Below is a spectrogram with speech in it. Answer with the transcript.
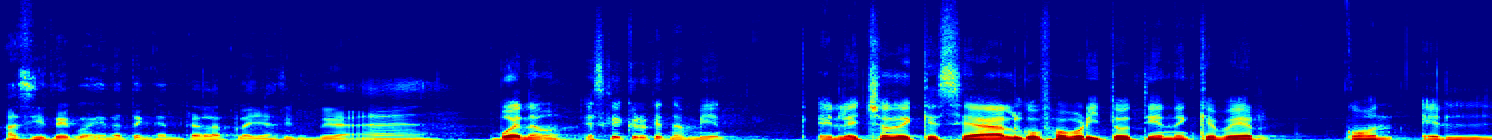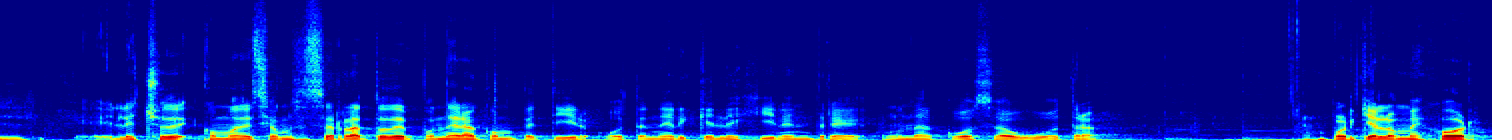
así de, güey, no te encanta la playa. Así como que, ah. Bueno, es que creo que también el hecho de que sea algo favorito tiene que ver con el, el hecho de, como decíamos hace rato, de poner a competir o tener que elegir entre una cosa u otra. Porque a lo mejor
